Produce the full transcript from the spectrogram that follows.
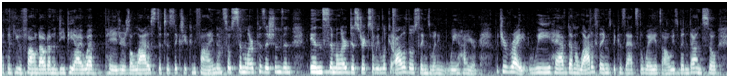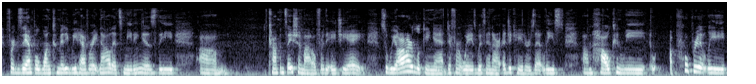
I think you found out on the DPI web page there's a lot of statistics you can find, and so similar positions in, in similar districts, so we look at all of those things when we hire. But you're right, we have done a lot of things because that's the way it's always been done. So, for example, one committee we have right now that's meeting is the, um, compensation model for the HEA. So we are looking at different ways within our educators, at least, um, how can we appropriately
